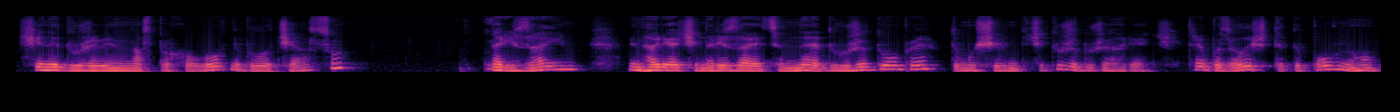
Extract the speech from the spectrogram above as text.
Ще не дуже він у нас прохолов, не було часу. Нарізаємо. Він гарячий нарізається не дуже добре, тому що він дуже-дуже гарячий. Треба залишити до повного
